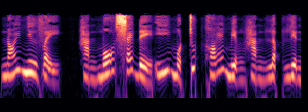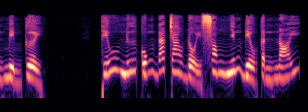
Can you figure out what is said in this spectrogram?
Nói như vậy, Hàn mỗ sẽ để ý một chút khóe miệng hàn lập liền mỉm cười. Thiếu nữ cũng đã trao đổi xong những điều cần nói.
